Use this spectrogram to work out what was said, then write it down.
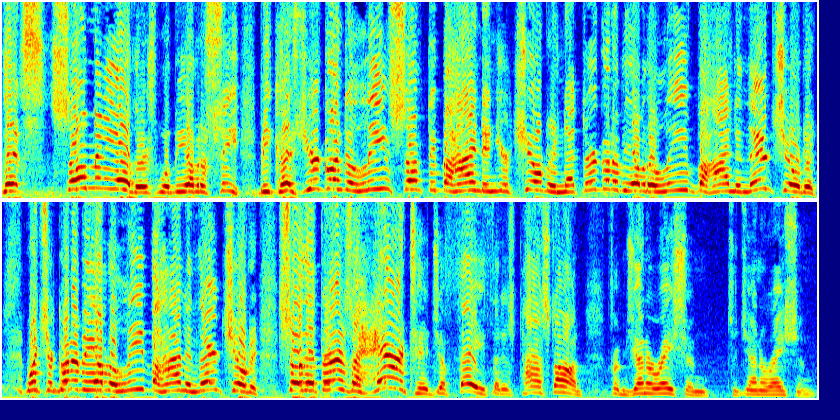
that so many others will be able to see because you're going to leave something behind in your children that they're going to be able to leave behind in their children, which are going to be able to leave behind in their children, so that there is a heritage of faith that is passed on from generation to generation.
